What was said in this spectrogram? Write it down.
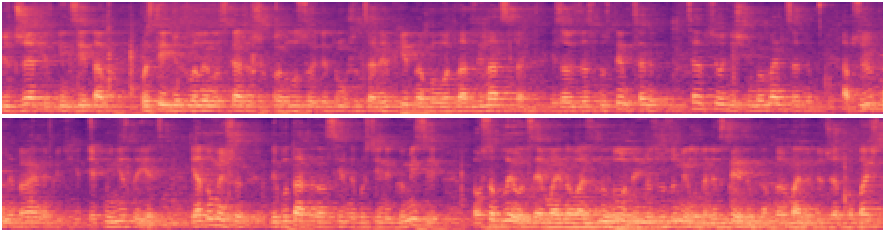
бюджет і в кінці там в останню хвилину скажуть, що проголосуйте, тому що це необхідно, бо одна 12 і за зв'язку з тим це, це в сьогоднішній момент це абсолютно неправильний підхід, як мені здається. Я думаю, що депутати на засіданні постійної комісії, особливо це я маю на увазі, ну грудень ми зрозуміло, ми не встигнемо там нормальний бюджет побачити,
